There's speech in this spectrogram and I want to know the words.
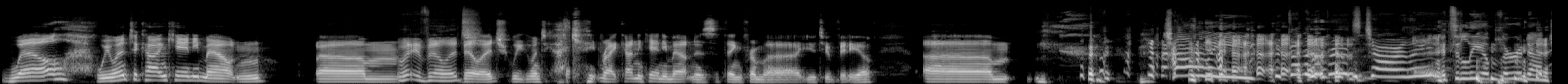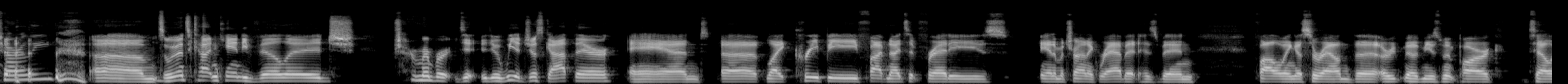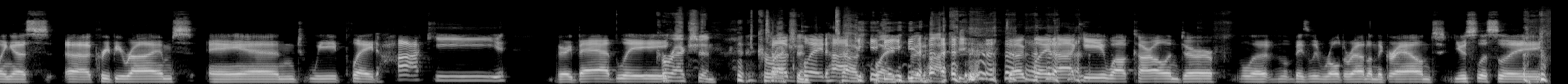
Well, we went to Cotton Candy Mountain. Um, Wait, Village. Village. We went to Cotton Candy, right. Cotton Candy Mountain is the thing from a YouTube video. Um, Charlie. Come to Prince Charlie. it's a Liopleurodon, Charlie. um, so we went to Cotton Candy Village. Trying to remember, did, did- we had just got there, and uh, like creepy Five Nights at Freddy's animatronic rabbit has been following us around the amusement park, telling us uh, creepy rhymes, and we played hockey very badly. Correction. Correction. Doug played hockey. Tug played good hockey. Doug played hockey while Carl and Durf basically rolled around on the ground uselessly.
